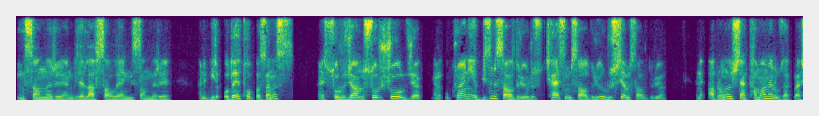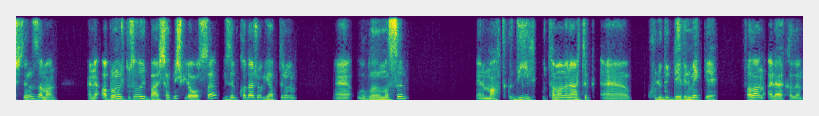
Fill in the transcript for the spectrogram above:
insanları, yani bize laf sallayan insanları hani bir odaya toplasanız Hani soracağımız soru şu olacak. Yani Ukrayna'ya biz mi saldırıyoruz? Chelsea mi saldırıyor? Rusya mı saldırıyor? Hani Abramovich'ten tamamen uzaklaştığınız zaman hani Abramovich bu savaşı başlatmış bile olsa bize bu kadar çok yaptırım e, uygulanılması yani mantıklı değil. Bu tamamen artık e, kulübü devirmekle falan alakalı.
